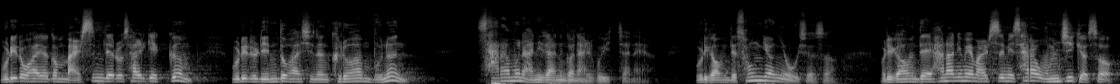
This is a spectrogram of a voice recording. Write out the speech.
우리로 하여금 말씀대로 살게끔 우리를 인도하시는 그러한 분은 사람은 아니라는 건 알고 있잖아요. 우리 가운데 성령이 오셔서 우리 가운데 하나님의 말씀이 살아 움직여서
